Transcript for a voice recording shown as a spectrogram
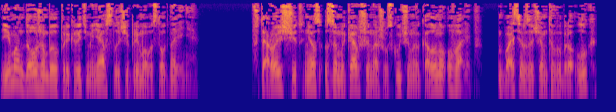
Им он должен был прикрыть меня в случае прямого столкновения. Второй щит нес замыкавший нашу скученную колонну Валеп. Басер зачем-то выбрал лук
